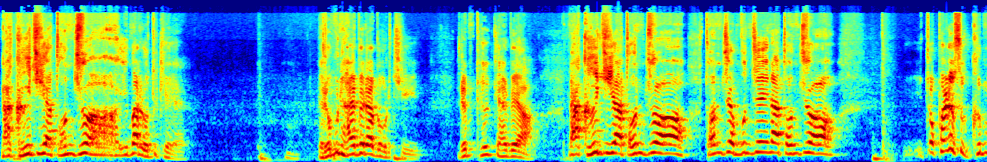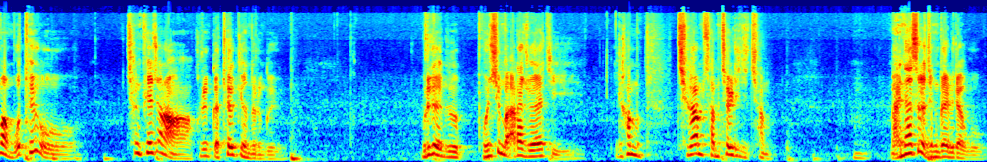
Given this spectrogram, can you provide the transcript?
나 거지야 돈 줘! 이 말을 어떻게 해? 어, 여러분이 할배라도 그렇지. 여러분 태극기 할배야. 나 거지야 돈 줘! 돈 줘! 문재인아 돈 줘! 쪽팔려서 그말 못해요. 창피하잖아. 그러니까 태극기 흔드는 거예요. 우리가 그 본심을 알아줘야지. 이렇게 하면 체감 삼천리지 참. 음, 마이너스가 정답이라고.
